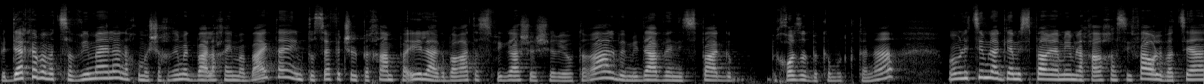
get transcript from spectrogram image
בדרך כלל במצבים האלה אנחנו משחררים את בעל החיים הביתה עם תוספת של פחם פעיל להגברת הספיגה של שאריות הרעל, במידה ונספג בכל זאת בכמות קטנה. ממליצים להגיע מספר ימים לאחר חשיפה או לבצע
